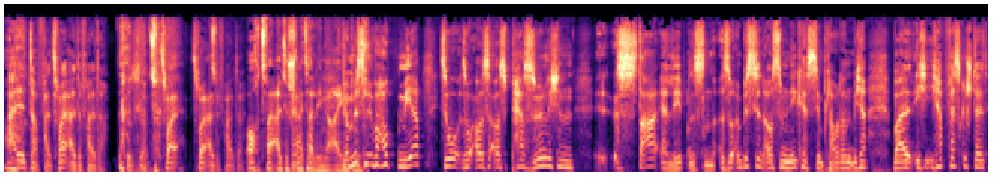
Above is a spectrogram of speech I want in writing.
Alter Fall, zwei alte Falter. Sozusagen. zwei, zwei alte Falter. Och, zwei alte Schmetterlinge eigentlich. Wir müssen überhaupt mehr so so aus aus persönlichen äh, Star-Erlebnissen, also ein bisschen aus dem Nähkästchen plaudern, Micha, weil ich ich habe festgestellt,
